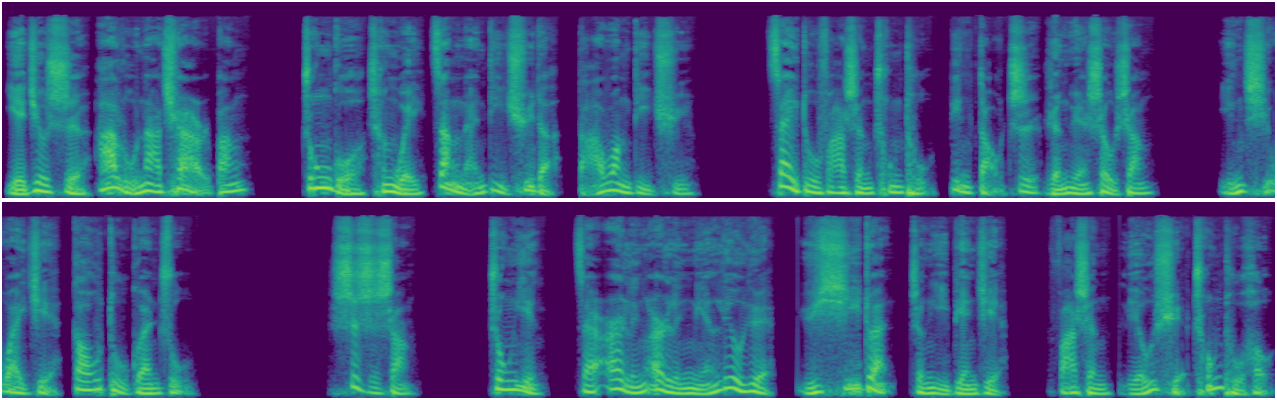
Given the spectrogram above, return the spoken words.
也就是阿鲁纳恰尔邦，中国称为藏南地区的达旺地区，再度发生冲突，并导致人员受伤，引起外界高度关注。事实上，中印在二零二零年六月于西段争议边界发生流血冲突后，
